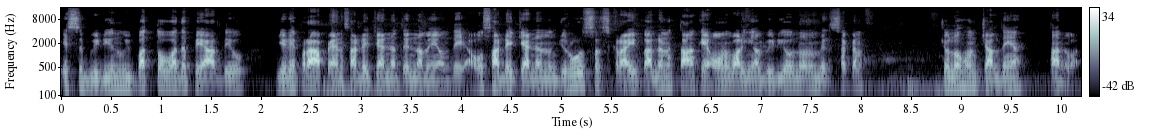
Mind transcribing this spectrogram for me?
ਇਸ ਵੀਡੀਓ ਨੂੰ ਵੀ ਵੱਧ ਤੋਂ ਵੱਧ ਪਿਆਰ ਦਿਓ। ਜਿਹੜੇ ਭਰਾ ਭੈਣ ਸਾਡੇ ਚੈਨਲ ਤੇ ਨਵੇਂ ਆਉਂਦੇ ਆ ਉਹ ਸਾਡੇ ਚੈਨਲ ਨੂੰ ਜਰੂਰ ਸਬਸਕ੍ਰਾਈਬ ਕਰ ਲੈਣ ਤਾਂ ਕਿ ਆਉਣ ਵਾਲੀਆਂ ਵੀਡੀਓ ਉਹਨਾਂ ਨੂੰ ਮਿਲ ਸਕਣ। ਚਲੋ ਹੁਣ ਚੱਲਦੇ ਆ। ਧੰਨਵਾਦ।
